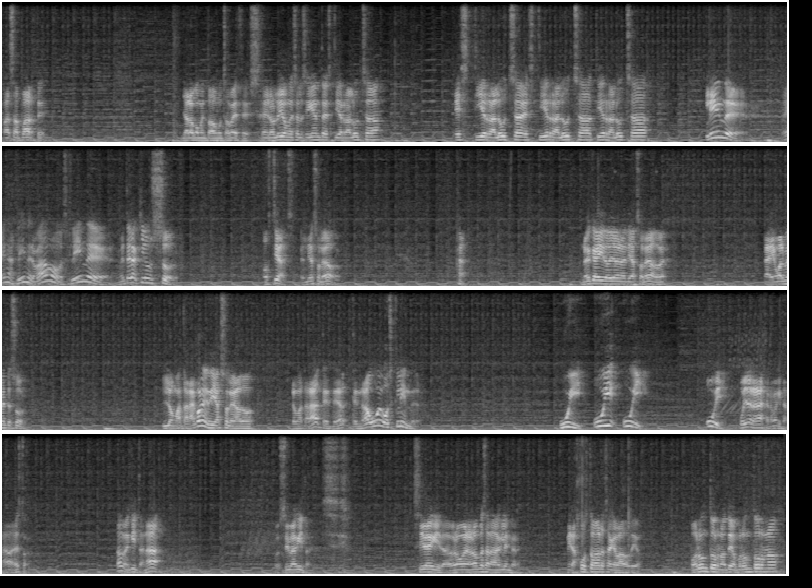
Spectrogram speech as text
pasa aparte. Ya lo he comentado muchas veces. Herolion es el siguiente, es tierra lucha. Es tierra lucha, es tierra lucha, tierra lucha. ¡Klinder! Venga, Klinder, vamos, Klinder. Métele aquí un surf. Hostias, el día soleado. No he caído yo en el día soleado, eh. Ah, igualmente surf. ¿Lo matará con el día soleado? ¿Lo matará? ¿Tendrá, huevos Klinder? Uy, uy, uy. Uy, puño de no me quita nada de esto. No me quita nada. Pues sí me quita. Sí, me quita, pero bueno, no pasa nada, Klinder. Mira, justo ahora se ha acabado, tío. Por un turno, tío, por un turno.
